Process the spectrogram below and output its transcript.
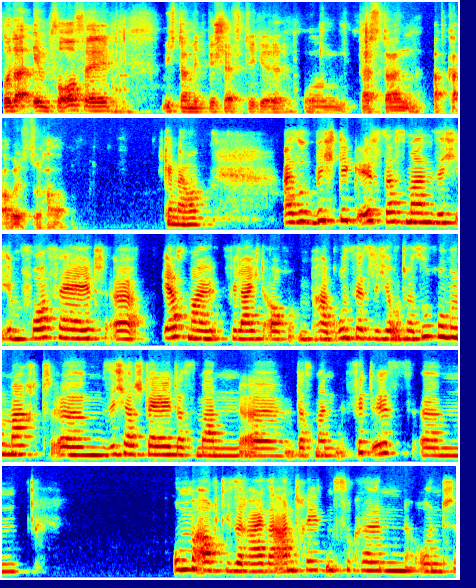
Oder im Vorfeld mich damit beschäftige, um das dann abgearbeitet zu haben? Genau. Also wichtig ist, dass man sich im Vorfeld äh, erstmal vielleicht auch ein paar grundsätzliche Untersuchungen macht, ähm, sicherstellt, dass man, äh, dass man fit ist. Ähm, um auch diese Reise antreten zu können. Und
